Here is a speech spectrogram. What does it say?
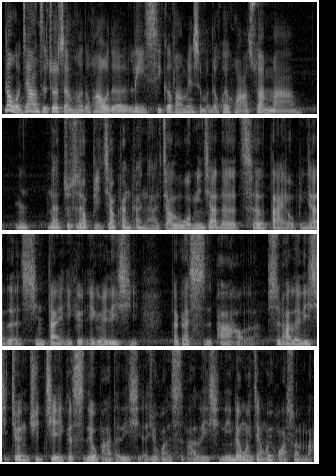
那我这样子做整合的话，我的利息各方面什么的会划算吗？嗯，那就是要比较看看啊。假如我名下的车贷，我名下的信贷，一个一个月利息。大概十趴好了，十趴的利息，就你去借一个十六趴的利息来去还十趴的利息，你认为这样会划算吗？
